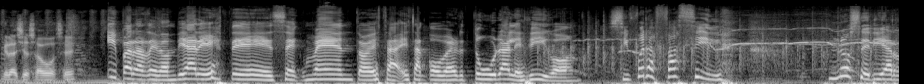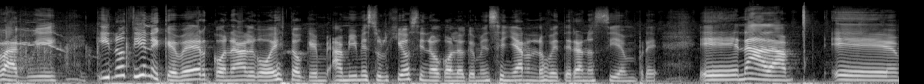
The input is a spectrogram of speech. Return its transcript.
Gracias a vos, ¿eh? Y para redondear este segmento, esta, esta cobertura, les digo, si fuera fácil, no sería rugby. Y no tiene que ver con algo esto que a mí me surgió, sino con lo que me enseñaron los veteranos siempre. Eh, nada, eh,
